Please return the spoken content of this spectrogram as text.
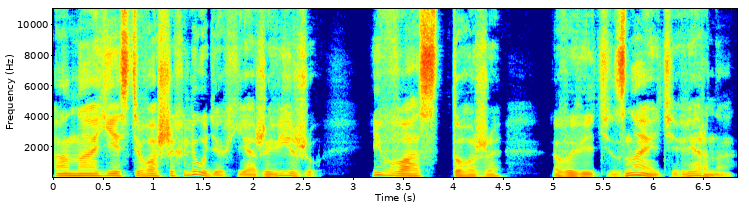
Она есть в ваших людях, я же вижу. И в вас тоже. Вы ведь знаете, верно?»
